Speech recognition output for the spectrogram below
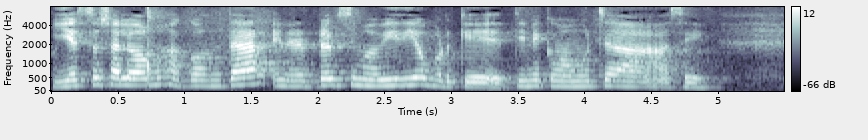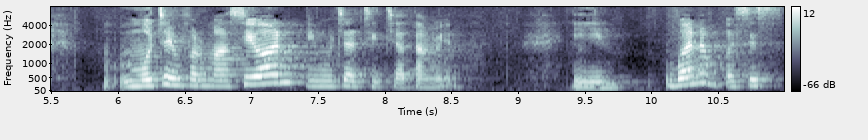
Y eso ya lo vamos a contar en el próximo vídeo porque tiene como mucha, sí, mucha información y mucha chicha también. Y bueno, pues es,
